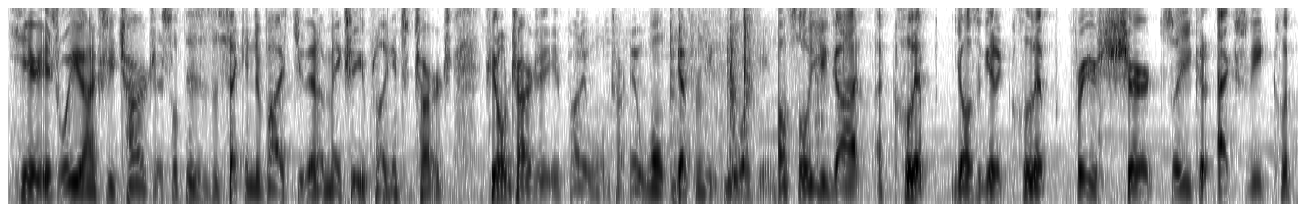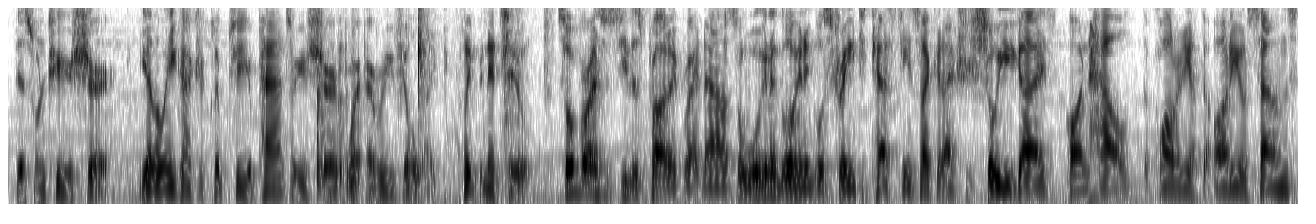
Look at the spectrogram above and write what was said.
here is where you actually charge it so this is the second device you gotta make sure you plug into charge if you don't charge it it probably won't turn it won't definitely be working also you got a clip you also get a clip for your shirt so you could actually clip this one to your shirt the other one you can actually clip to your pants or your shirt, wherever you feel like clipping it to. So far as you see this product right now, so we're gonna go ahead and go straight into testing so I could actually show you guys on how the quality of the audio sounds.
